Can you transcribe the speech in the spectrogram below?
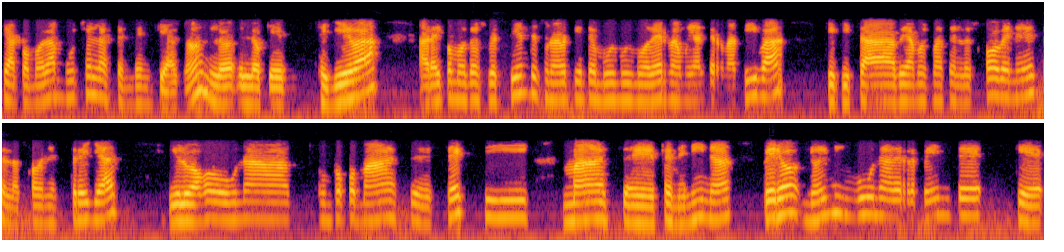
se acomoda mucho en las tendencias, ¿no? En lo, en lo que se lleva, ahora hay como dos vertientes, una vertiente muy, muy moderna, muy alternativa, que quizá veamos más en los jóvenes, en las jóvenes estrellas, y luego una un poco más eh, sexy, más eh, femenina, pero no hay ninguna de repente que,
